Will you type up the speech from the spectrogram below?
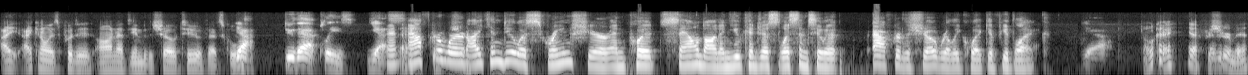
I I can always put it on at the end of the show too, if that's cool. Yeah. Do that, please. Yes. And afterward, sure. I can do a screen share and put sound on, and you can just listen to it after the show really quick if you'd like. yeah. Okay. Yeah, for sure, man.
